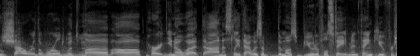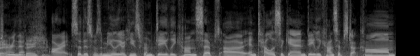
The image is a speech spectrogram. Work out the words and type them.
do. Shower the world with love. Oh, per, you know what? Honestly, that was a, the most beautiful statement. Thank you for Thank- sharing that. thank you. All right, so this was Emilio. He's from Daily Concepts. Uh, and tell us again, dailyconcepts.com.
